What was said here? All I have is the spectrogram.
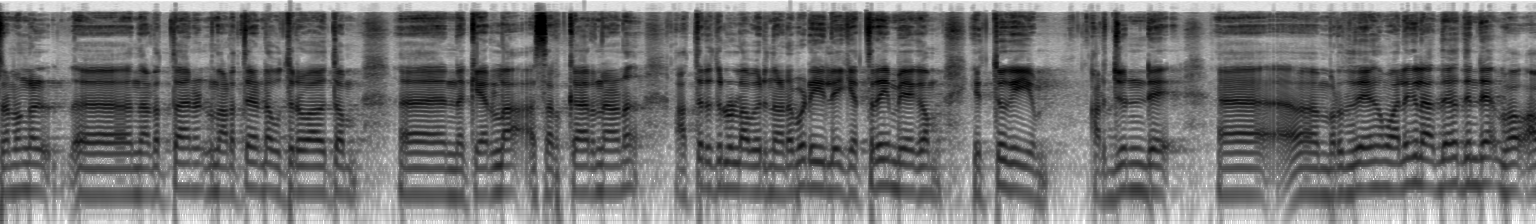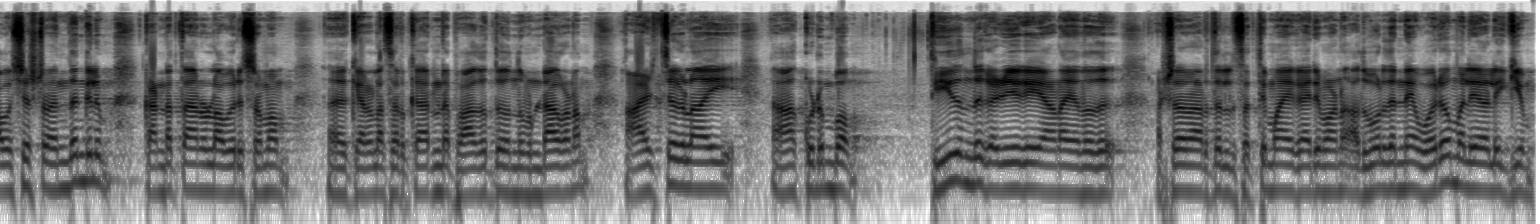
ശ്രമങ്ങൾ നടത്താൻ നടത്തേണ്ട ഉത്തരവാദിത്വം കേരള സർക്കാരിനാണ്. അത്തരത്തിലുള്ള ഒരു നടപടിയിലേക്ക് എത്രയും വേഗം എത്തുകയും ആ, മൃതദേഹം അല്ലെങ്കിൽ അദ്ദേഹത്തിന്റെ അവശിഷ്ടം എന്തെങ്കിലും കണ്ടെത്താനുള്ള ഒരു ശ്രമം കേരള സർക്കാരിന്റെ ഭാഗത്തു നിന്നും ഉണ്ടാകണം ആഴ്ചകളായി ആ കുടുംബം തീരുന്ന് കഴിയുകയാണ് എന്നത് അക്ഷരാർത്ഥത്തിൽ സത്യമായ കാര്യമാണ്. അതുപോലെ തന്നെ ഓരോ മലയാളിക്കും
